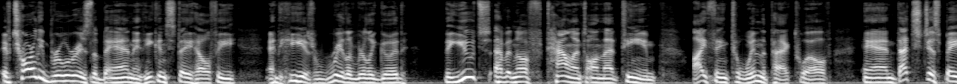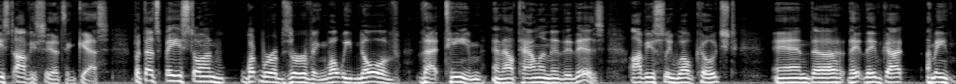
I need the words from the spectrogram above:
If Charlie Brewer is the man and he can stay healthy and he is really, really good, the Utes have enough talent on that team, I think, to win the Pac 12. And that's just based, obviously, that's a guess, but that's based on what we're observing, what we know of that team, and how talented it is. Obviously, well coached, and uh, they, they've got, I mean,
